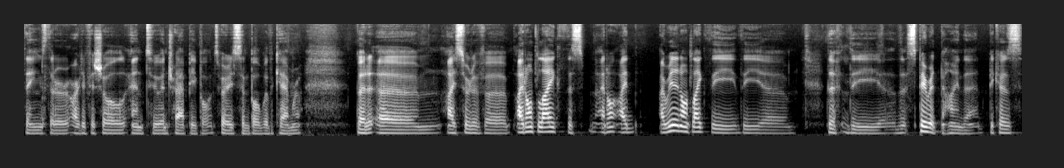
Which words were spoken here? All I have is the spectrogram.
things that are artificial and to entrap people. It's very simple with a camera. But um, I sort of uh, I don't like this I don't I, I really don't like the the uh, the the, uh, the spirit behind that because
